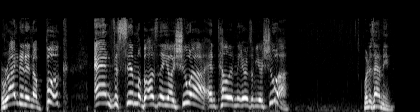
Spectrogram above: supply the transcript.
Write it in a book and Visim Ba'azne Yeshua and tell it in the ears of Yeshua. What does that mean?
